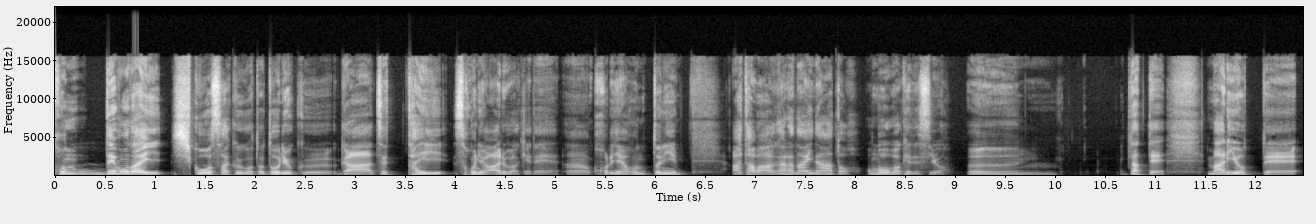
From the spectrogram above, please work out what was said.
とんでもない試行錯誤と努力が絶対そこにはあるわけで、うん、これには本当に頭上がらないなと思うわけですよ。うんだってマリオって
